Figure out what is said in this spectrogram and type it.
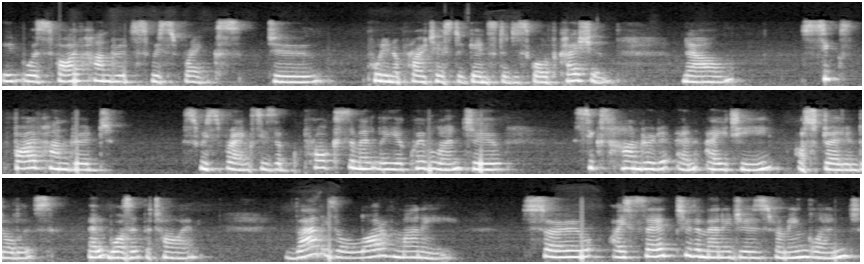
it was 500 Swiss francs to put in a protest against a disqualification. Now, six, 500 Swiss francs is approximately equivalent to 680 Australian dollars. It was at the time. That is a lot of money. So I said to the managers from England,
